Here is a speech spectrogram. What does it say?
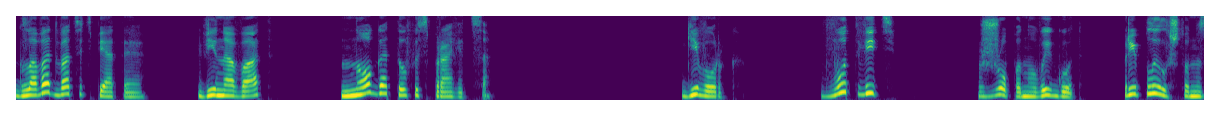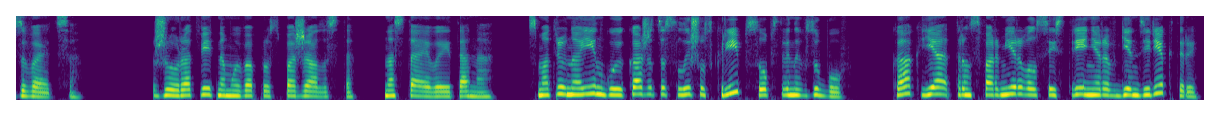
Глава 25. Виноват, но готов исправиться. Геворг. Вот ведь жопа Новый год. Приплыл, что называется. Жор, ответь на мой вопрос, пожалуйста, настаивает она. Смотрю на Ингу и, кажется, слышу скрип собственных зубов. Как я трансформировался из тренера в гендиректоры?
